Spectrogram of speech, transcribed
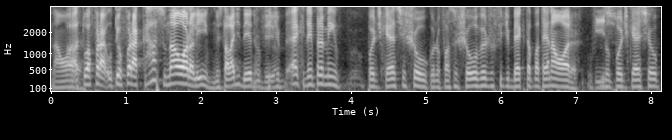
Na hora. a tua fra- o teu fracasso na hora ali, no instalar de dedo. Feedback. É que nem pra mim, podcast show. Quando eu faço show, eu vejo o feedback da plateia na hora. No Isso. podcast eu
